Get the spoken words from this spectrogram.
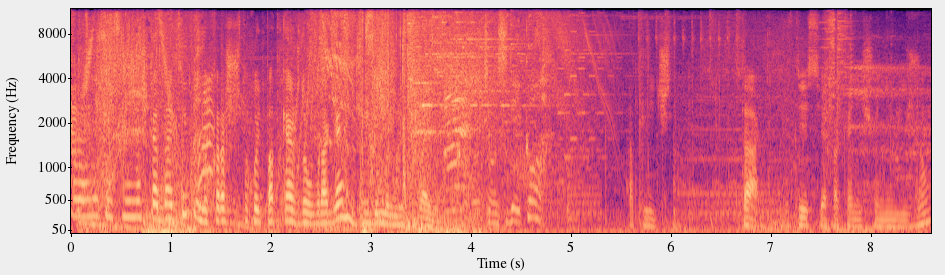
Ну, они тут немножко однотипны, но хорошо, что хоть под каждого врага не придумали свои. Отлично. Так, здесь я пока ничего не вижу.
